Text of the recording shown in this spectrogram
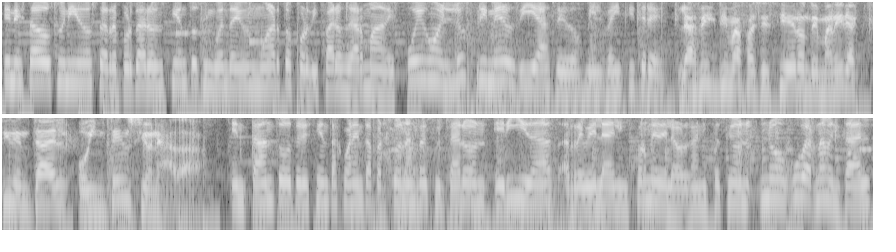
En Estados Unidos se reportaron 151 muertos por disparos de arma de fuego en los primeros días de 2023. Las víctimas fallecieron de manera accidental o intencionada. En tanto, 340 personas resultaron heridas, revela el informe de la organización no gubernamental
